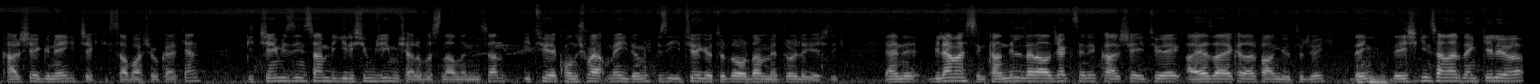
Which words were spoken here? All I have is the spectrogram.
Karşıya güneye gidecektik sabah çok erken. Gideceğimiz insan bir girişimciymiş arabasını alan insan. İTÜ'ye konuşma yapmaya gidiyormuş. Bizi İTÜ'ye götürdü oradan metro ile geçtik. Yani bilemezsin Kandilli'den alacak seni karşıya İTÜ'ye Ayaz Ağa'ya kadar falan götürecek. Denk, değişik insanlar denk geliyor.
